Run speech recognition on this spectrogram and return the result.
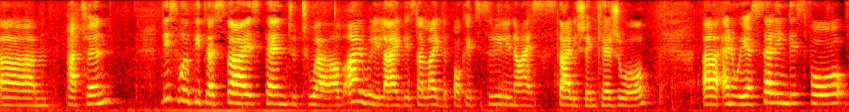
um, pattern. This will fit a size 10 to 12. I really like this. I like the pockets. It's really nice, stylish and casual. Uh, and we are selling this for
